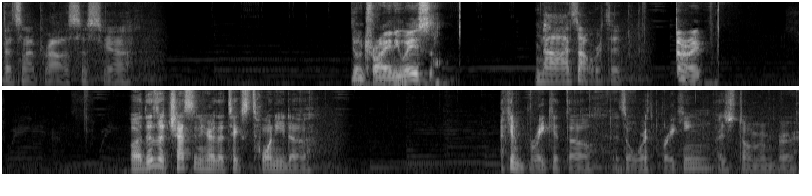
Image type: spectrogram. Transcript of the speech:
that's not paralysis. Yeah. You don't try anyways. Nah, it's not worth it. All right. Uh, there's a chest in here that takes 20 to. I can break it though. Is it worth breaking? I just don't remember.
